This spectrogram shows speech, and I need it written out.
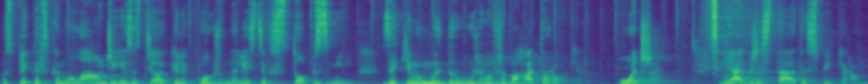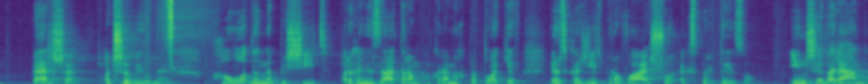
у спікерському лаунжі я зустріла кількох журналістів з топ ЗМІ, з якими ми дружимо вже багато років. Отже, як же стати спікером? Перше, очевидне. Холодно напишіть організаторам окремих потоків і розкажіть про вашу експертизу. Інший варіант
